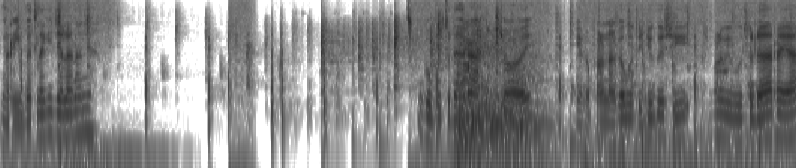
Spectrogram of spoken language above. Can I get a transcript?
Ngeribet lagi jalanannya. Gue butuh darah coy ya kepala naga butuh juga sih. Cuma lebih butuh darah ya.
